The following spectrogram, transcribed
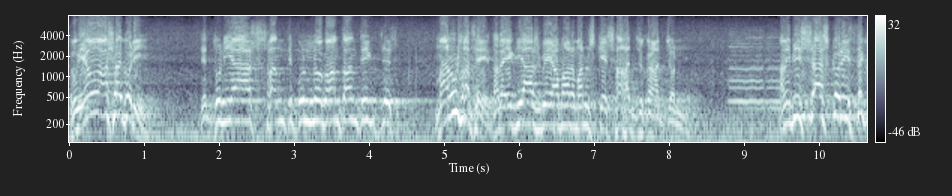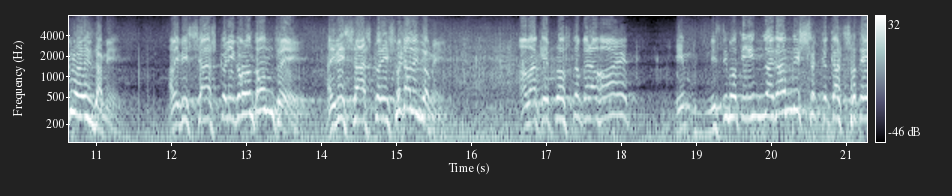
এবং এও আশা করি যে দুনিয়ার শান্তিপূর্ণ, গণতান্ত্রিক যে মানুষ আছে, তারা এগিয়ে আসবে আমার মানুষকে সাহায্য করার জন্য। আমি বিশ্বাস করি সেকুলারিজমে, আমি বিশ্বাস করি গণতন্ত্রে, আমি বিশ্বাস করি সোশ্যালিজমে। আমাকে প্রশ্ন করা হয় শ্রীমতী ইন্দিরা গান্ধীর সাথে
